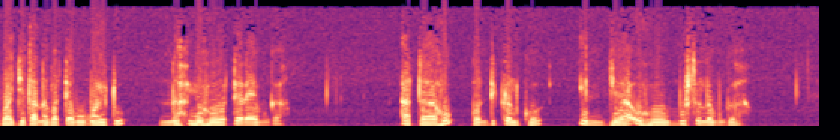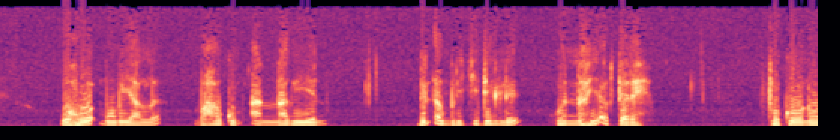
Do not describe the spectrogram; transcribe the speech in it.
wajitana ba te mu moytu nax yuhoo tereem nga ataahu kon dikkal ko in jaauhu musalam nga waxuwa moom yàlla maxakum ànd naag yéen bil amri ci digle wan nax yi ak tere fakkoonoo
